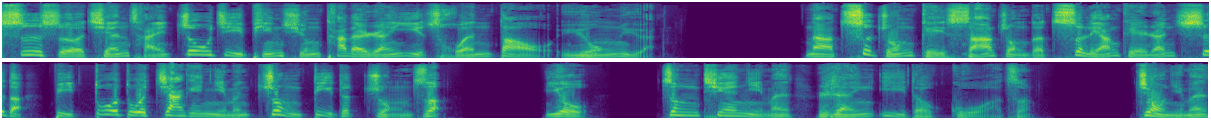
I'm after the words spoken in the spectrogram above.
施舍钱财，周济贫穷，他的仁义存到永远。那赐种给撒种的，赐粮给人吃的，必多多加给你们种地的种子，又。增添你们仁义的果子，叫你们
